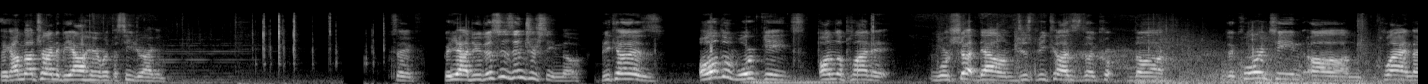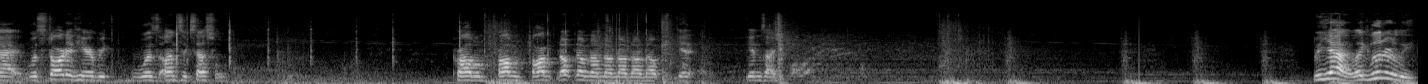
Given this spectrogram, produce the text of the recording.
Like, I'm not trying to be out here with the Sea Dragon. Safe. But yeah, dude, this is interesting, though. Because all the warp gates on the planet were shut down just because the the the quarantine um, plan that was started here was unsuccessful. Problem, problem, problem. Nope, no, no, no, no, no, no. Get. Get inside. But yeah, like literally,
